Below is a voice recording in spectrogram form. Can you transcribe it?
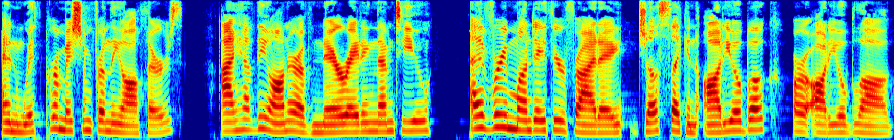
and with permission from the authors, I have the honor of narrating them to you every Monday through Friday, just like an audiobook or audio blog.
